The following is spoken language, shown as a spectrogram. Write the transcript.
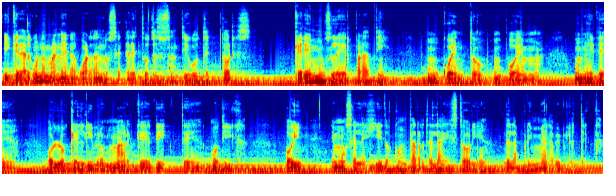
y que de alguna manera guardan los secretos de sus antiguos lectores. Queremos leer para ti un cuento, un poema, una idea, o lo que el libro marque, dicte o diga. Hoy hemos elegido contarte la historia de la primera biblioteca.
